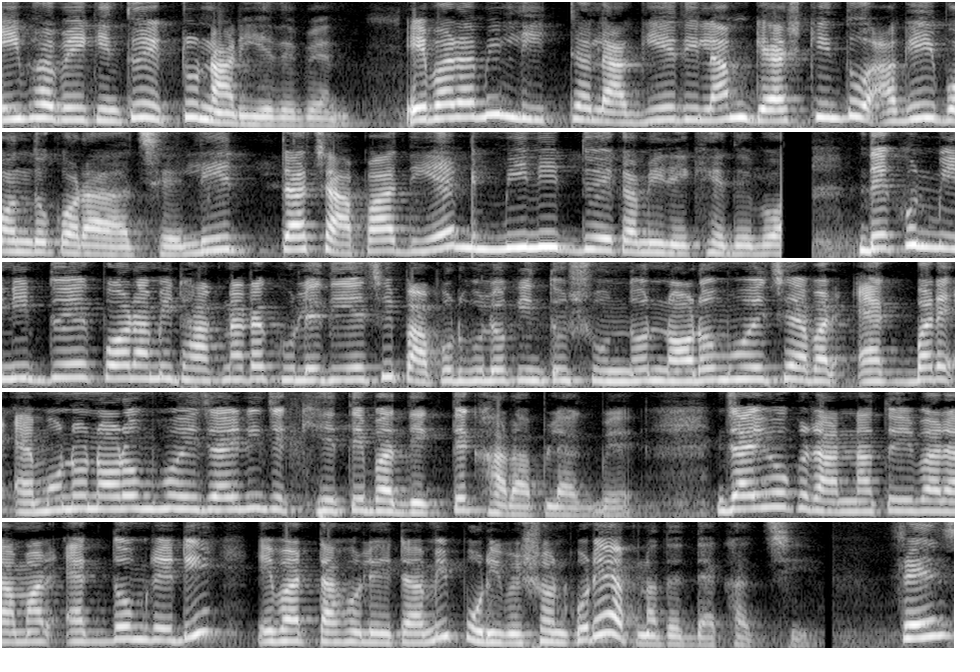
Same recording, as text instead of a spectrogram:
এইভাবেই কিন্তু একটু নাড়িয়ে দেবেন। এবার আমি লিডটা লাগিয়ে দিলাম। গ্যাস কিন্তু আগেই বন্ধ করা আছে। লিডটা চাপা দিয়ে মিনিট দুয়েক আমি রেখে দেবো। দেখুন, মিনিট দুয়েক পর আমি ঢাকনাটা খুলে দিয়েছি। পাঁপড়গুলো কিন্তু সুন্দর নরম হয়েছে। আবার একবারে এমনও নরম হয়ে যায়নি যে খেতে বা দেখতে খারাপ লাগবে। যাই হোক, রান্না তো এবার আমার একদম রেডি এবার তাহলে এটা আমি পরিবেশন করে আপনাদের দেখাচ্ছি। ফ্রেন্ডস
